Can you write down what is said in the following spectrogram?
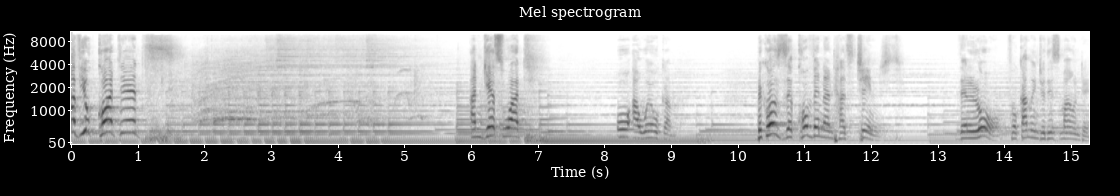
Have you caught it? And guess what? Oh, all are welcome. Because the covenant has changed, the law for coming to this mountain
